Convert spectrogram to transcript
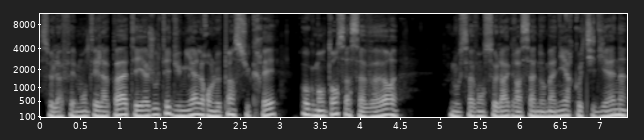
cela fait monter la pâte et ajouter du miel rend le pain sucré, augmentant sa saveur. Nous savons cela grâce à nos manières quotidiennes.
